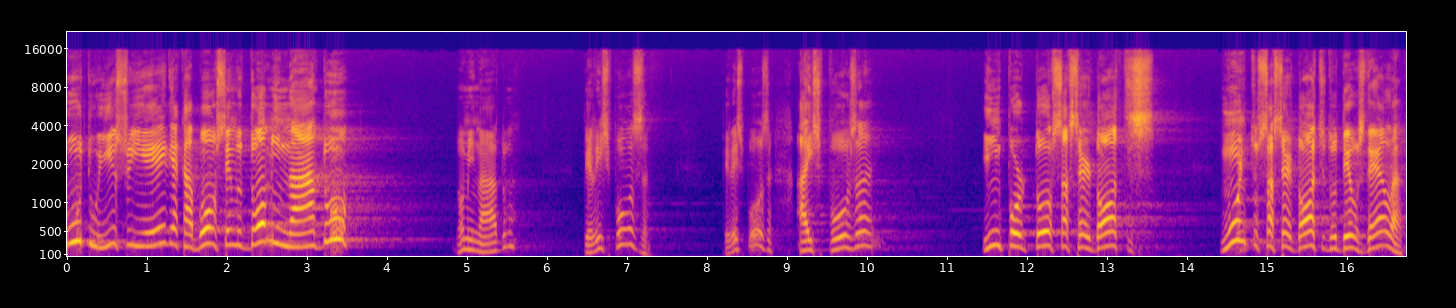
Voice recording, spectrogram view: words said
tudo isso e ele acabou sendo dominado dominado pela esposa. Pela esposa. A esposa importou sacerdotes, muitos sacerdotes do Deus dela,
